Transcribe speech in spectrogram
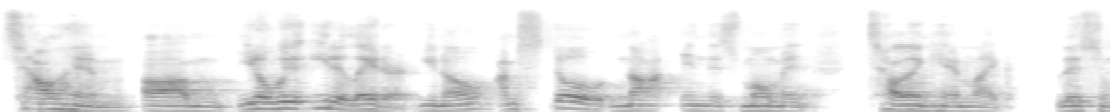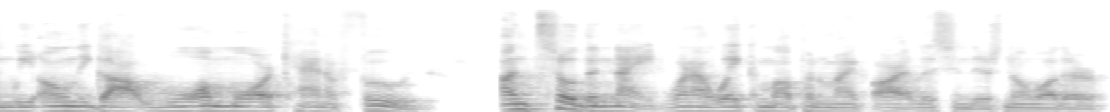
tell him, um, you know, we'll eat it later. You know, I'm still not in this moment telling him, like, listen, we only got one more can of food until the night when I wake him up and I'm like, all right, listen, there's no other,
